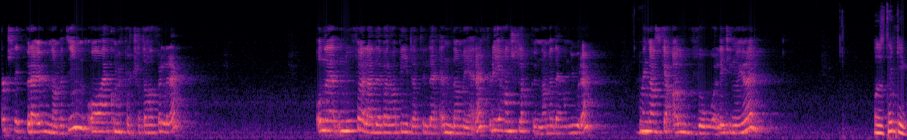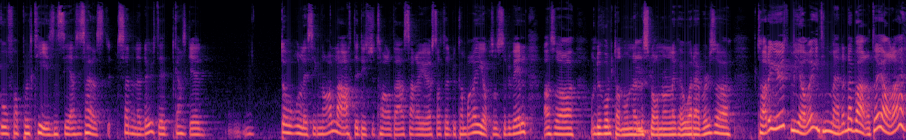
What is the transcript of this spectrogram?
Da slipper jeg unna med ting, og jeg kommer fortsatt til å ha følgere. Og nå, nå føler jeg det bare har bidratt til det enda mer, fordi han slapp unna med det han gjorde. En ganske alvorlig ting å gjøre. Og så tenker jeg også fra politiet som side så sender- det ut et ganske dårlig signal. da, At de ikke tar dette seriøst. At du kan bare gjøre sånn som du vil. Altså, Om du voldtar noen eller slår noen eller whatever, så ta deg ut. Vi gjør jo ingenting med det. Det er bare til å gjøre det.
